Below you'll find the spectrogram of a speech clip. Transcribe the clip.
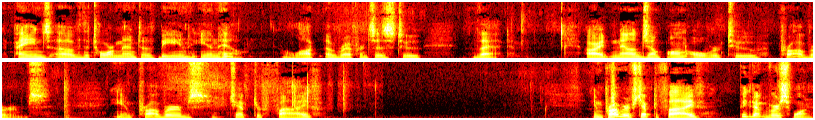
the pains of the torment of being in hell. A lot of references to that. All right, now jump on over to Proverbs. In Proverbs chapter 5, in Proverbs chapter 5, pick it up verse 1.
